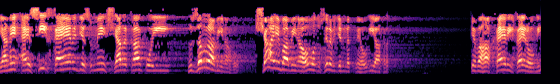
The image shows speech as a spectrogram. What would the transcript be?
یعنی ایسی خیر جس میں شر کا کوئی ذرہ بھی نہ ہو، شائبہ بھی نہ ہو، وہ تو صرف جنت میں ہوگی، آخرت کہ وہاں خیر ہی خیر ہوگی۔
